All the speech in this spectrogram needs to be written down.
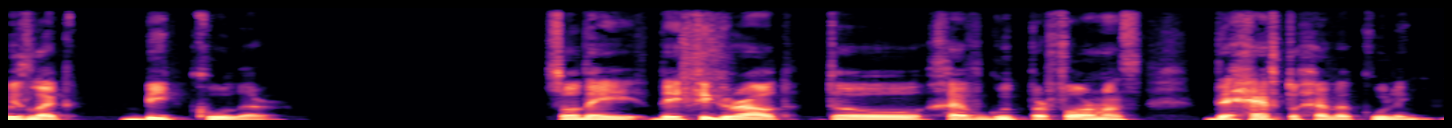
with like big cooler. So they they figure out to have good performance, they have to have a cooling.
